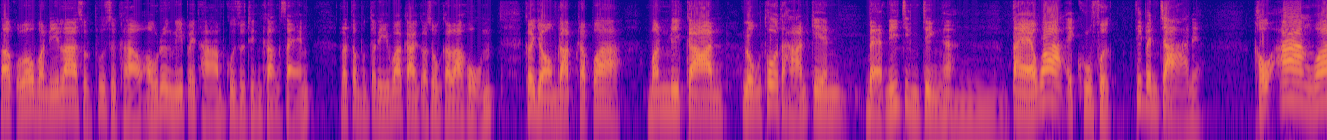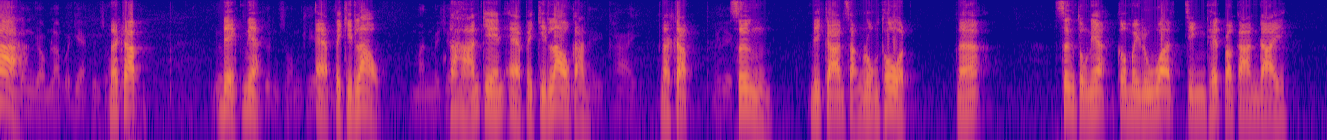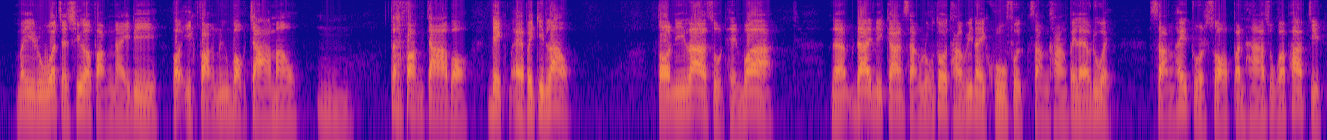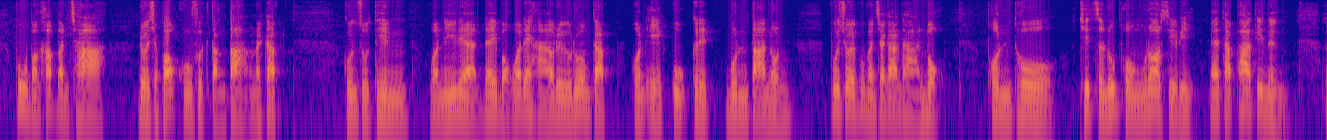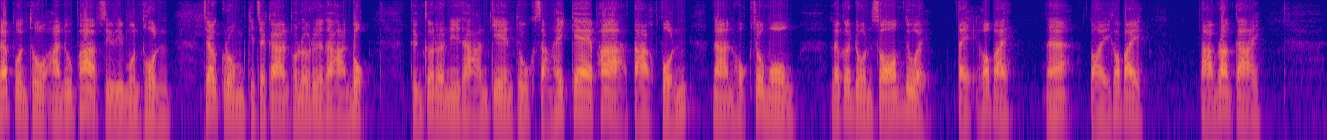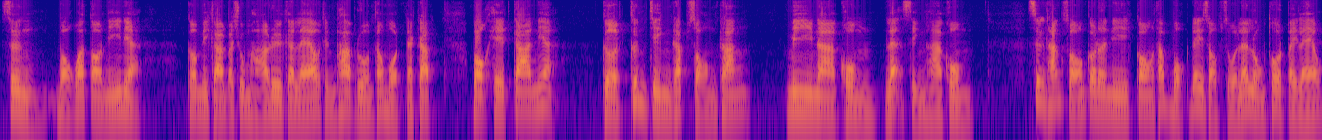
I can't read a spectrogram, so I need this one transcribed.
ปรากฏว่าวันนี้ล่าสุดผู้สื่อข่าวเอาเรื่องนี้ไปถามคุณสุทินคลังแสง รัฐมนตรีว่าการกระทรวงกลาโหม ก็ยอมรับครับว่ามันมีการลงโทษทหารเกณฑ์แบบนี้จริงๆฮะแต่ว่าไอ้ครูฝึกที่เป็นจ่าเนี่ยเขาอ้างว่าต้องยอมรับว่าแยกเป็นสองนะครับเด็กเนี่ยขึ้สงเคสแอบไปกินเหล้ามันไม่ใช่ทหารเกณฑ์แอบไปกินเหล้ากันในค่ายนะครับ ซึ่งมีการสั่งลงโทษนะฮะ ซึ่งตรงเนี้ยก็ไม่รู้ว่าจริงเท็จประการใด ไม่รู้ว่าจะเชื่อฝั่งไหนดี เพราะอีกฝั่งนึงบอกจ่าเมาอืมแต่ฝั่งจ่าบอกเด็กแอบไปกินเหล้าตอนนี้ล่าสุดเห็นว่านะได้มีการสั่งลงโทษทางวินัยครูฝึกสั่งขังไปแล้วด้วย สั่งให้ตรวจสอบปัญหาสุขภาพจิต ผู้บังคับบัญชา โดยเฉพาะครูฝึกต่างๆนะครับ คุณสุทินวันนี้เนี่ยได้บอกว่าได้หารือร่วมกับพลเอกอุกฤษบุญตานนท์ผู้ช่วยผู้บัญชาการทหารบกพลโท ชิดสนุพงษ์รอดสิริแม่ทัพภาคที่ 1 และพลโทอนุภาพสิริมณฑลเจ้ากรมกิจการพลเรือนทหารบก ถึงกรณีทหารเกณฑ์ถูกสั่งให้แก้ผ้าตากฝน นาน 6 ชั่วโมง แล้วก็โดนซ้อมด้วยเตะเข้าไปนะฮะต่อยเข้าไปตามร่างกาย ซึ่งบอกว่าตอนนี้เนี่ยก็มีการประชุมหารือกันแล้วถึงภาพรวมทั้งหมดนะครับ บอกเหตุการณ์เนี่ยเกิดขึ้นจริงครับสองครั้ง มีนาคมและสิงหาคม ซึ่งทั้งสองกรณีกองทัพบบกได้สอบสวนและลงโทษไปแล้ว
